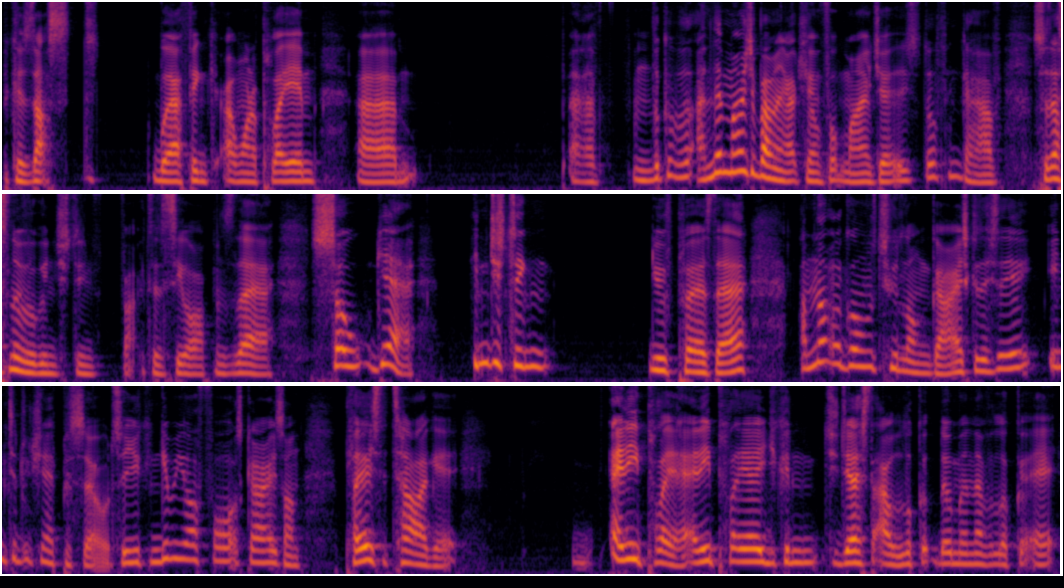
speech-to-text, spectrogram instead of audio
because that's where I think I want to play him. Um, and I've and then managed Aubameyang actually on Foot Manager. I don't think I have. So that's another interesting factor to see what happens there. So yeah, interesting youth players there. I'm not going to go on too long, guys, because it's the introduction episode. So you can give me your thoughts, guys, on players to target. Any player, any player you can suggest, I'll look at them and have a look at it.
